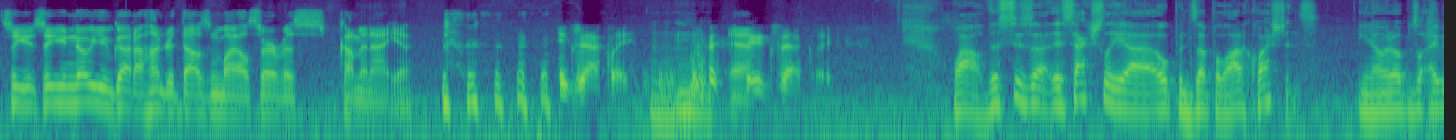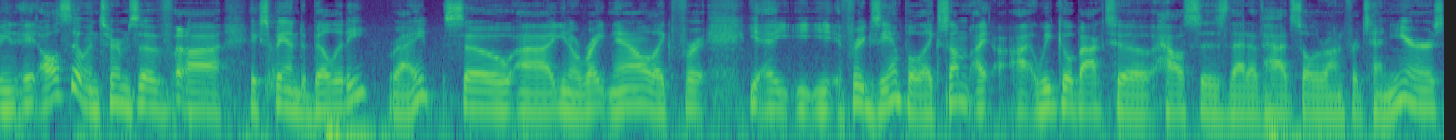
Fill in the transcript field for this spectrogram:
So you so you know you've got a hundred thousand mile service coming at you. Exactly. Yeah. exactly. Wow, this is uh, this actually uh, opens up a lot of questions. You know, it opens. I mean, it also in terms of uh, expandability, right? So, uh, you know, right now, like for yeah, y- y- for example, like some, I, I, we go back to houses that have had solar on for ten years,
